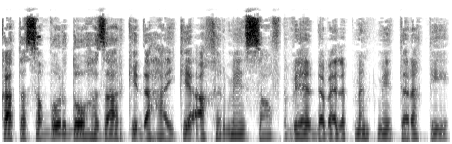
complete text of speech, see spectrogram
का तस्वुर 2000 की दहाई के आखिर में सॉफ्टवेयर डेवलपमेंट में तरक्की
